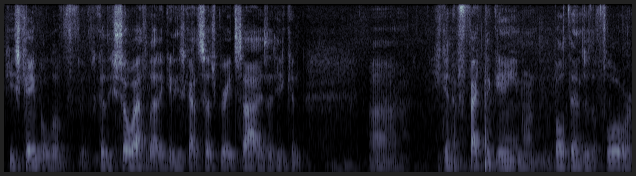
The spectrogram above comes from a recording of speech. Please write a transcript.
he's capable of, because he's so athletic and he's got such great size that he can, uh, he can affect the game on both ends of the floor.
